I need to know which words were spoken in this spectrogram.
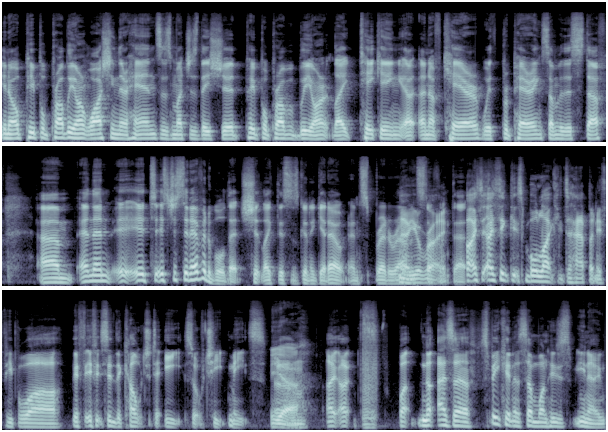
You know, people probably aren't washing their hands as much as they should. People probably aren't like taking uh, enough care with preparing some of this stuff. Um, and then it, it's it's just inevitable that shit like this is going to get out and spread around. no, you're stuff right. Like that. I, th- I think it's more likely to happen if people are if, if it's in the culture to eat sort of cheap meats. Um, Yeah. I, I pff, but no, as a speaking as someone who's you know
